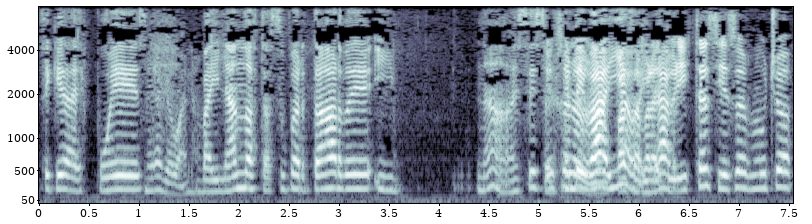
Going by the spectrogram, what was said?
se queda después, Mira qué bueno. bailando hasta súper tarde y nada, es eso, la gente no, va no ahí a pasa para bailar. turistas y eso es mucho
